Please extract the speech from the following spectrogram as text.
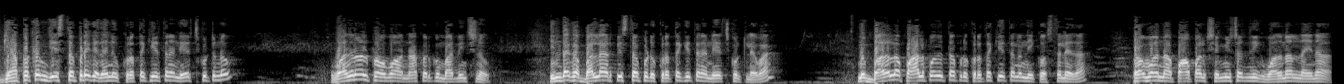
జ్ఞాపకం చేసేటప్పుడే కదా నువ్వు కృత కీర్తన నేర్చుకుంటున్నావు? వదనాలు ప్రభావ నా కొరకు మరణించినవు. ఇందాక బల్ల అర్పిస్తప్పుడు కృత కీర్తన నేర్చుకుంటలేవా? నువ్వు బలలో పాలు పొందుతప్పుడు కృత కీర్తన నీకు వస్తలేదా? ప్రభావ నా పాపాలు క్షమించినందుకు నీకు వదనాలు నైనా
